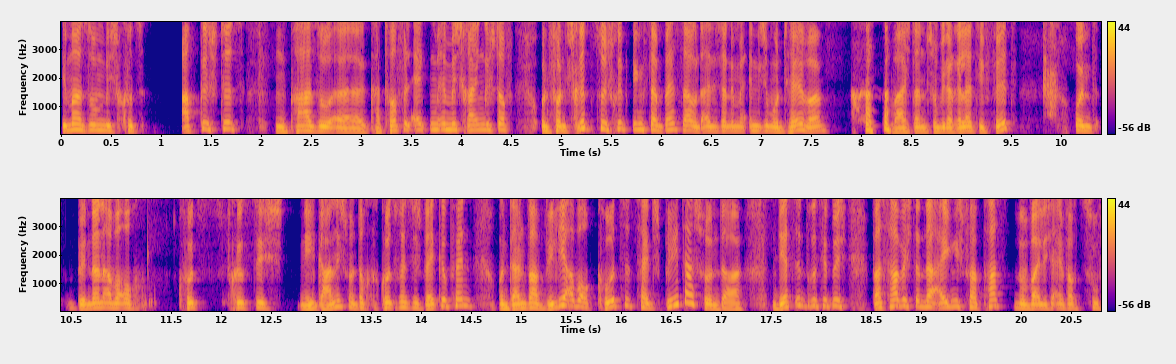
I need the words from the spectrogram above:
immer so mich kurz abgestützt, ein paar so äh, Kartoffelecken in mich reingestopft und von Schritt zu Schritt ging's dann besser und als ich dann endlich im Hotel war, war ich dann schon wieder relativ fit und bin dann aber auch kurzfristig, nee, gar nicht, doch kurzfristig weggepennt. Und dann war Willi aber auch kurze Zeit später schon da. Und jetzt interessiert mich, was habe ich dann da eigentlich verpasst, nur weil ich einfach zu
